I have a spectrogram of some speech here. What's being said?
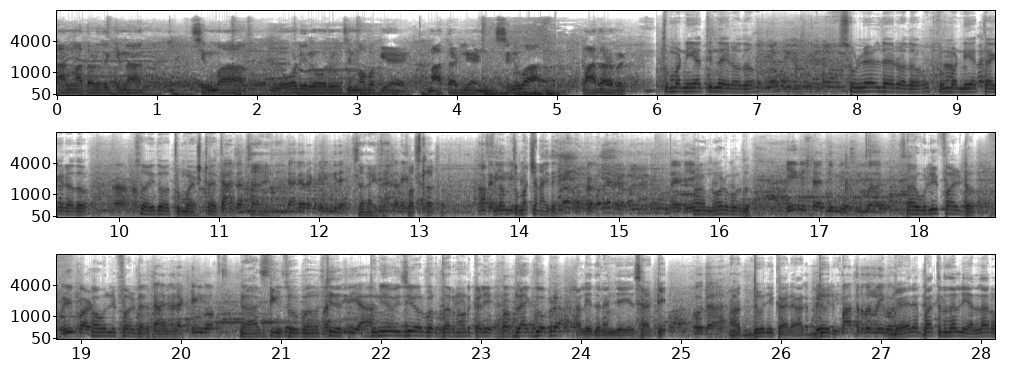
ನಾನು ಮಾತಾಡೋದಕ್ಕಿಂತ ಸಿನಿಮಾ ನೋಡಿರೋರು ಸಿನಿಮಾ ಬಗ್ಗೆ ಮಾತಾಡ್ಲಿ ಅಂಡ್ ಸಿನಿಮಾ ಮಾತಾಡ್ಬೇಕು. ತುಂಬ ನಿಯತ್ತಿಂದ ಇರೋದು. ಸುಳ್ಳು ಹೇಳ್ದೆ ಇರೋದು ತುಂಬ ನಿಯತ್ತಾಗಿರೋದು. ಸೊ ಇದು ತುಂಬ ಇಷ್ಟ ಆಯ್ತು. ಚೆನ್ನಾಗಿದೆ. ಫಸ್ಟ್ ಕ್ಲಾಸ್ ಫಿಲಮ್ ತುಂಬ ಚೆನ್ನಾಗಿದೆ. ಹಾಂ ನೋಡ್ಬೋದು. ಏನ್ ಇಷ್ಟ ಆಯ್ತು ನಿಮ್ಗೆ ಸಿನಿಮಾದಲ್ಲಿ ಸರ್ ಹುಲಿ ಫಾಲ್ಟು ಹುಲಿ fault acting acting super Duniya Vijay ಅವ್ರು ಬರ್ತಾರೆ ನೋಡ್ಕೊಳ್ಳಿ ಬ್ಲ್ಯಾಕ್ ಗೊಬ್ಬರ ಅಲ್ಲಿ ಧನಂಜಯ ಸಾಟಿ. ಹೌದಾ? ಅದ್ದೂರಿ ಕಾರ್ಯ ಅದ್ದೂರಿ ಪಾತ್ರದಲ್ಲಿ ಬೇರೆ ಪಾತ್ರದಲ್ಲಿ ಎಲ್ಲರೂ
